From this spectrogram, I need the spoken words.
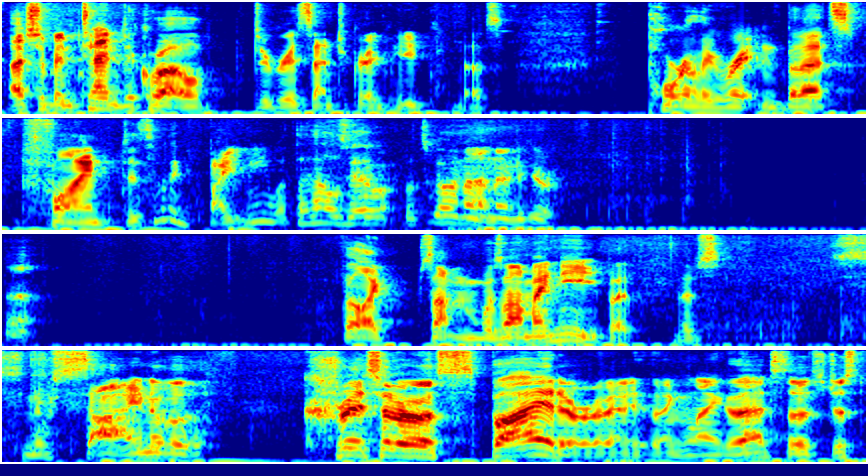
That should have been 10 to 12 degrees centigrade heat. That's poorly written, but that's fine. Did something bite me? What the hell is that? What's going on under here? Huh. Felt like something was on my knee, but there's no sign of a critter or a spider or anything like that, so it's just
